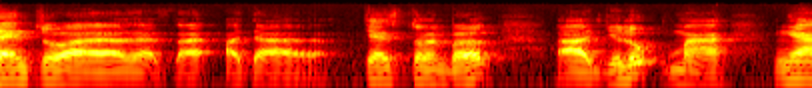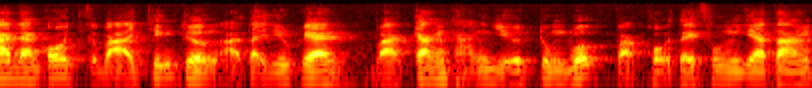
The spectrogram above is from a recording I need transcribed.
À, à, à, Stoltenberg à, giữa lúc mà Nga đang có bãi chiến trường ở tại Ukraine và căng thẳng giữa Trung Quốc và khối Tây phương gia tăng.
